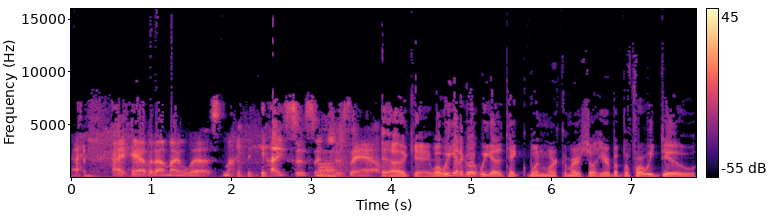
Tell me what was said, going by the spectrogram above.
I, I, I have it on my list. My ISIS and Ah. Shazam. Okay. Well, we got to go. We got to take one more commercial here, but before we do,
